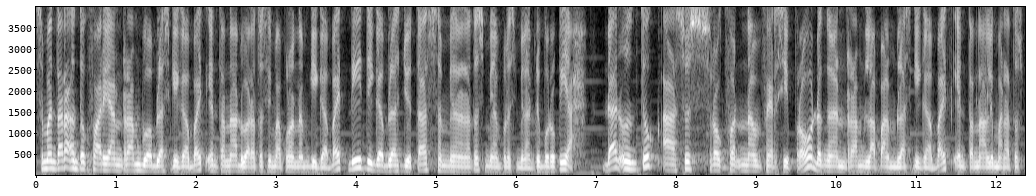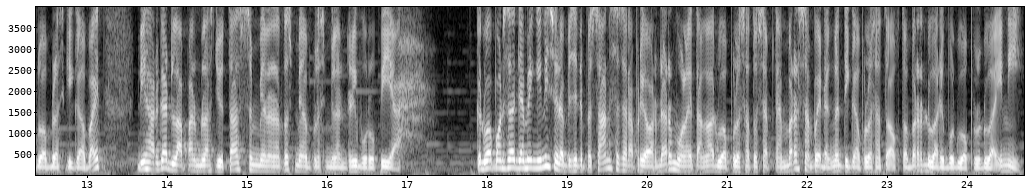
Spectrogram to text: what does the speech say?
Sementara untuk varian RAM 12GB internal 256GB di Rp13.999.000. Dan untuk Asus ROG Phone 6 versi Pro dengan RAM 18GB internal 512GB di harga Rp18.999.000. Kedua ponsel gaming ini sudah bisa dipesan secara pre-order mulai tanggal 21 September sampai dengan 31 Oktober 2022 ini.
